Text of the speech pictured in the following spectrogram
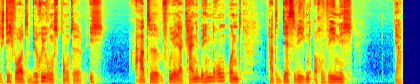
Stichwort Berührungspunkte. Ich hatte früher ja keine Behinderung und hatte deswegen auch wenig, ja,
